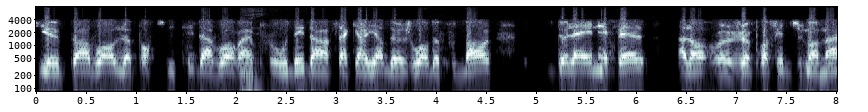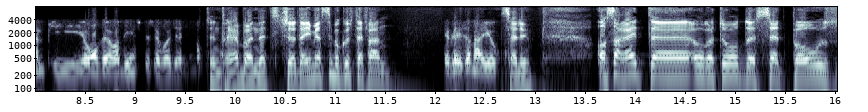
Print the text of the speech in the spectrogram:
qui euh, peut avoir l'opportunité d'avoir un Pro Day dans sa carrière de joueur de football de la NFL. Alors, euh, je profite du moment, puis on verra bien ce que ça va donner. C'est une très bonne attitude. merci beaucoup, Stéphane. Mario. Salut. On s'arrête euh, au retour de cette pause.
